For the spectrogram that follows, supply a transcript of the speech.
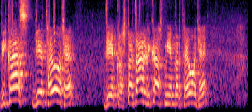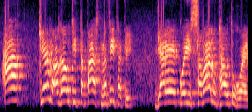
વિકાસ જે થયો છે, જે ભ્રષ્ટાચાર વિકાસની અંદર થયો છે, આ કેમ અગાઉથી તપાસ નથી થતી? જ્યારે કોઈ સવાલ ઉઠાવતું હોય,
